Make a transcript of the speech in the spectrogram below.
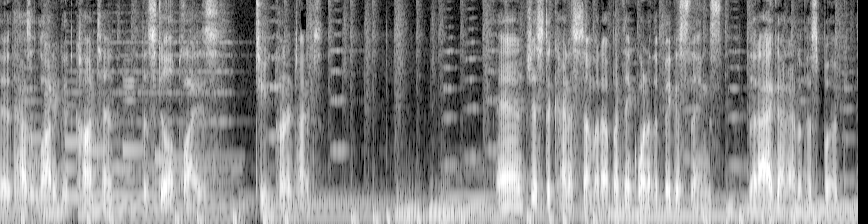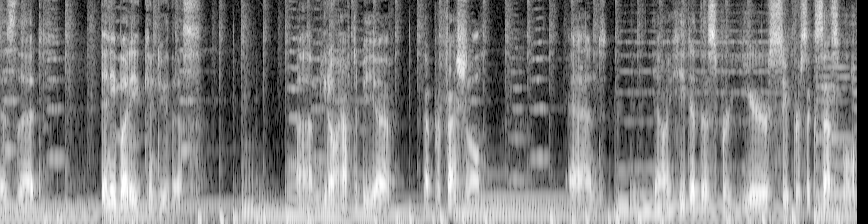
it has a lot of good content that still applies to current times. And just to kind of sum it up, I think one of the biggest things that I got out of this book is that anybody can do this. Um, you don't have to be a, a professional. And, you know, he did this for years, super successful,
